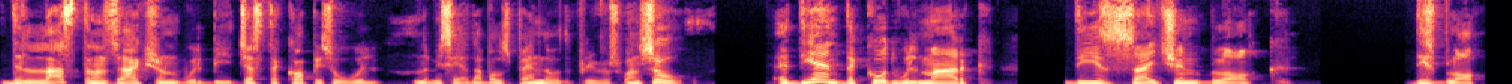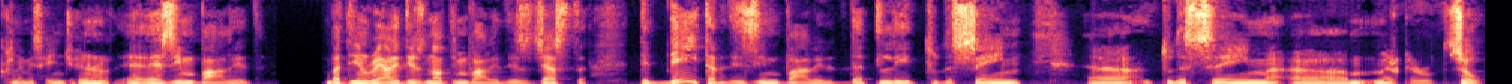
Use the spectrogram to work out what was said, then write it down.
the last transaction will be just a copy so will let me say a double spend of the previous one. So at the end the code will mark this sidechain block this block let me say in general as invalid. But in reality it's not invalid. It's just the data that is invalid that lead to the same uh, to the same uh, merkle root so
